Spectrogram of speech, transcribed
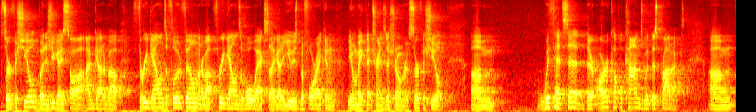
surface shield, but as you guys saw, I've got about three gallons of fluid film and about three gallons of wool wax that I gotta use before I can you know, make that transition over to surface shield. Um, with that said, there are a couple cons with this product. Um,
